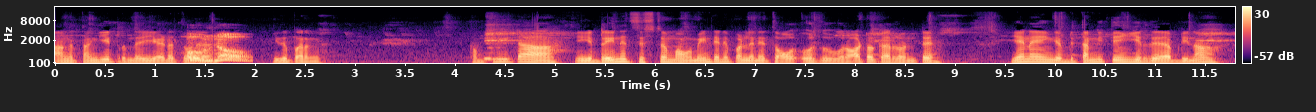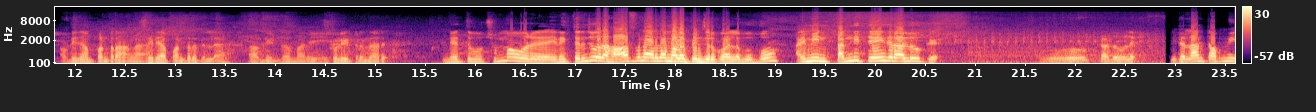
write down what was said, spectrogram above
நாங்க தங்கிட்டு இருந்த இடத்தோட இது பாருங்க. கம்ப்ளீட்டாக நீங்கள் ட்ரைனேஜ் சிஸ்டம் அவங்க மெயின்டைனே பண்ணல. நேற்று ஒரு ஒரு ஆட்டோக்காரர் வந்துட்டு ஏன்னா இங்கே இப்படி தண்ணி தேங்கிருது அப்படின்னா அப்படி தான் பண்ணுறாங்க சரியாக பண்ணுறதில்ல அப்படின்ற மாதிரி சொல்லிட்டு இருந்தார். நேற்று சும்மா ஒரு எனக்கு தெரிஞ்ச ஒரு ஹாஃப் அன் ஹவர் தான் மழை பெஞ்சிருக்கும் இல்லை பூப்போ ஐ மீன் தண்ணி தேங்குற அளவுக்கு. ஓ கடவுளே. இதெல்லாம் கம்மி.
